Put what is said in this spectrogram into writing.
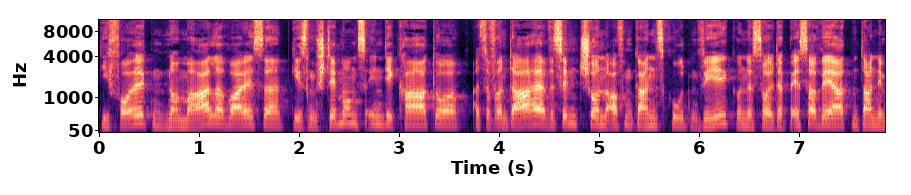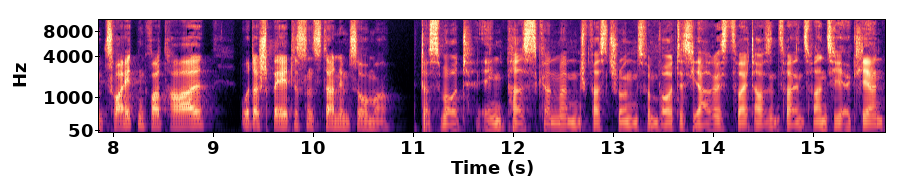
die folgen normalerweise diesem Stimmungsindikator. Also von daher, wir sind schon auf einem ganz guten Weg und es sollte besser werden dann im zweiten Quartal oder spätestens dann im Sommer. Das Wort Engpass kann man fast schon zum Wort des Jahres 2022 erklären.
